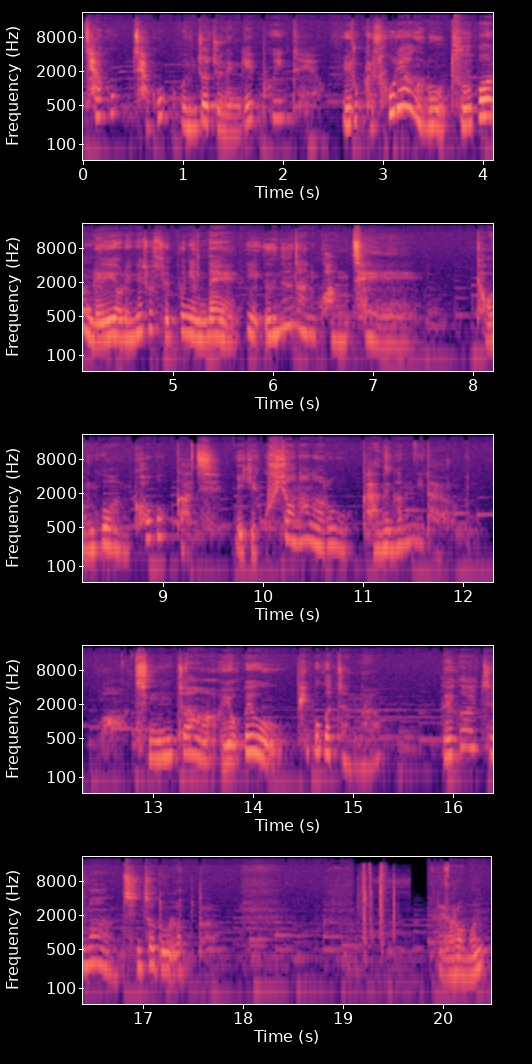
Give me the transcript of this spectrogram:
차곡차곡 얹어주는 게 포인트예요. 이렇게 소량으로 두 번 레이어링 해줬을 뿐인데 이 은은한 광채에 견고한 커버까지 이게 쿠션 하나로 가능합니다, 여러분. 와, 진짜 여배우 피부 같지 않나요? 내가 했지만 진짜 놀랍다. 네, 여러분,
